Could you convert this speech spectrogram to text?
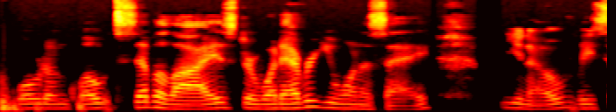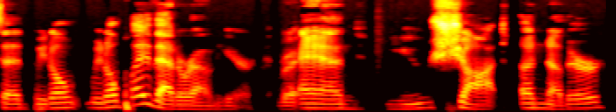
quote unquote civilized or whatever you want to say, you know, we said we don't, we don't play that around here. Right. And you shot another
